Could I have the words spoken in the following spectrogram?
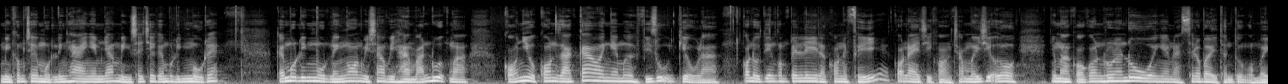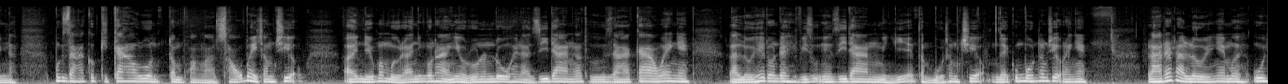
mình không chơi 102 anh em nhá Mình sẽ chơi cái 101 đấy cái một linh một này ngon vì sao? Vì hàng bán được mà có nhiều con giá cao anh em ơi. Ví dụ kiểu là con đầu tiên con Pele là con này phế, con này chỉ khoảng trăm mấy triệu thôi. Nhưng mà có con Ronaldo anh em này CR7 thần tượng của mình này. Mức giá cực kỳ cao luôn, tầm khoảng à, sáu bảy trăm triệu. Ấy nếu mà mở ra những con hàng nhiều Ronaldo hay là Zidane các thứ, giá cao ấy anh em, là lời hết luôn đây. Ví dụ như Zidane, mình nghĩ là tầm 400 triệu. Đấy, cũng 400 triệu này anh em. Là rất là lời anh em ơi. Ui,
